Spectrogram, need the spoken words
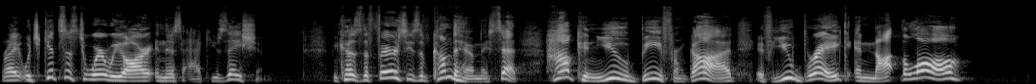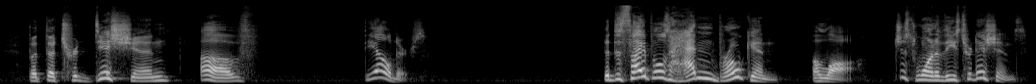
right? Which gets us to where we are in this accusation because the Pharisees have come to him. They said, How can you be from God if you break and not the law, but the tradition of the elders? The disciples hadn't broken a law, just one of these traditions.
